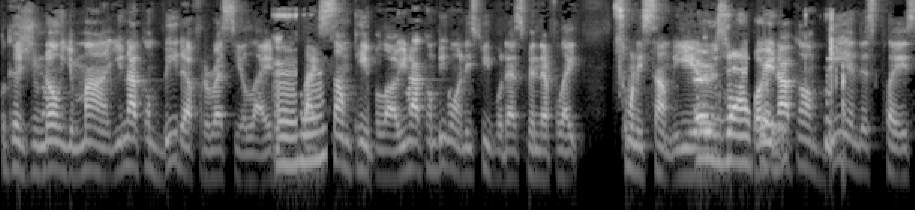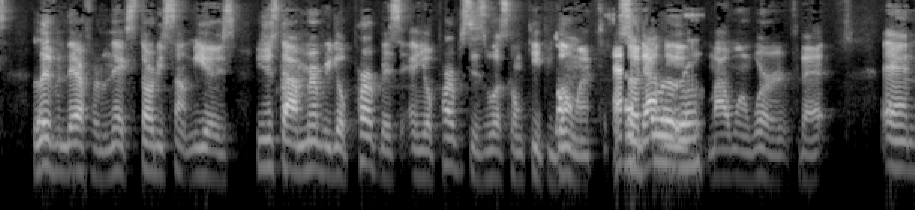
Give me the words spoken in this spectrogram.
because you know in your mind you're not going to be there for the rest of your life mm-hmm. like some people are. You're not going to be one of these people that's been there for like twenty something years, exactly. or you're not going to be in this place living there for the next thirty something years. You just gotta remember your purpose, and your purpose is what's gonna keep you going. Absolutely. So that would be my one word for that. And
